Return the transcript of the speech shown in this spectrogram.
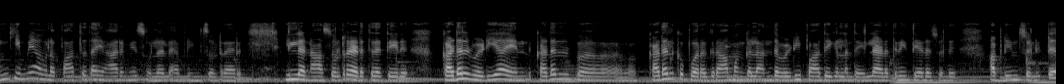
எங்கேயுமே அவளை பார்த்ததா யாருமே சொல்லலை அப்படின்னு சொல்றாரு. இல்ல நான் சொல்ற இடத்துல தேடு. கடல் வழியா எந்த கடல் கடலுக்கு போற கிராமங்கள் அந்த வழி பாதைகள் அந்த எல்லா இடத்துலையும் தேட சொல்லு அப்படின்னு சொல்லிட்டு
